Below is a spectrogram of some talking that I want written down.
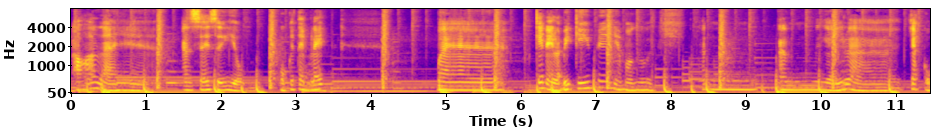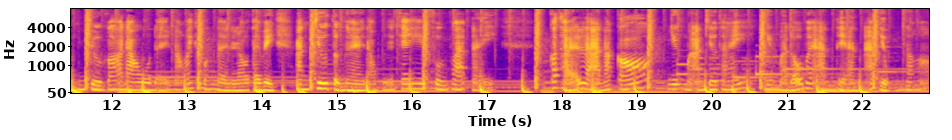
đó là anh sẽ sử dụng template. Và cái này là bí kíp đấy nha mọi người. Anh anh nghĩ là chắc cũng chưa có ở đâu để nói cái vấn đề này đâu. Tại vì anh chưa từng hề đọc cái, cái phương pháp này. Có thể là nó có nhưng mà anh chưa thấy. Nhưng mà đối với anh thì anh áp dụng nó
